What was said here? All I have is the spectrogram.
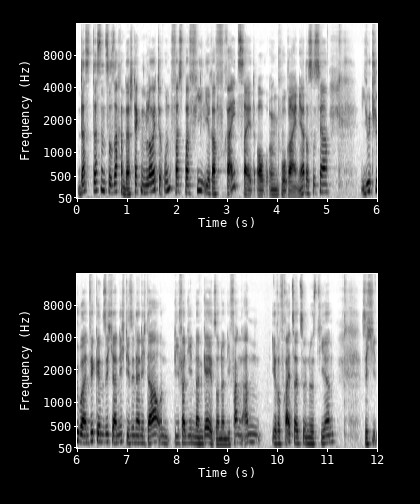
das, das sind so Sachen, da stecken Leute unfassbar viel ihrer Freizeit auch irgendwo rein. Ja, das ist ja, YouTuber entwickeln sich ja nicht, die sind ja nicht da und die verdienen dann Geld, sondern die fangen an, ihre Freizeit zu investieren, sich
